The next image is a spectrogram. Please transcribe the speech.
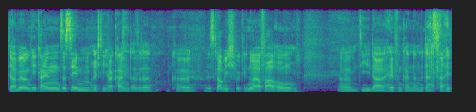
da haben wir irgendwie kein System richtig erkannt. Also da äh, ist, glaube ich, wirklich nur Erfahrung, ähm, die da helfen kann dann mit der Zeit.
